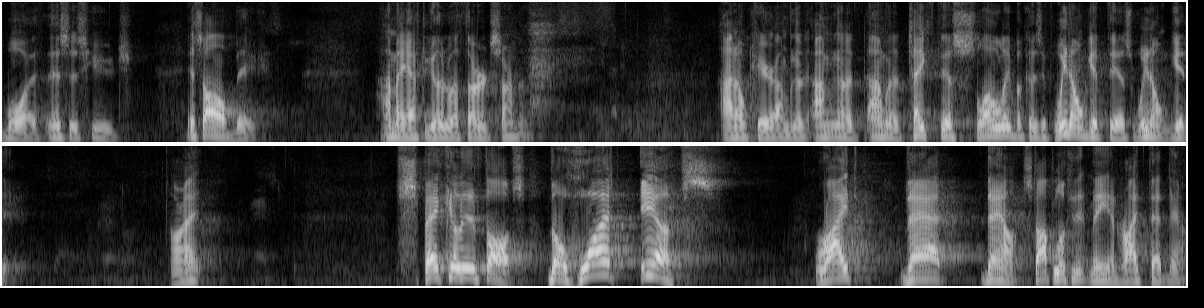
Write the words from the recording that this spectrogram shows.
boy, this is huge. It's all big. I may have to go to a third sermon. I don't care. I'm going to, I'm going to, I'm going to take this slowly because if we don't get this, we don't get it. All right? Speculative thoughts, the what ifs. Write that down. Stop looking at me and write that down.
